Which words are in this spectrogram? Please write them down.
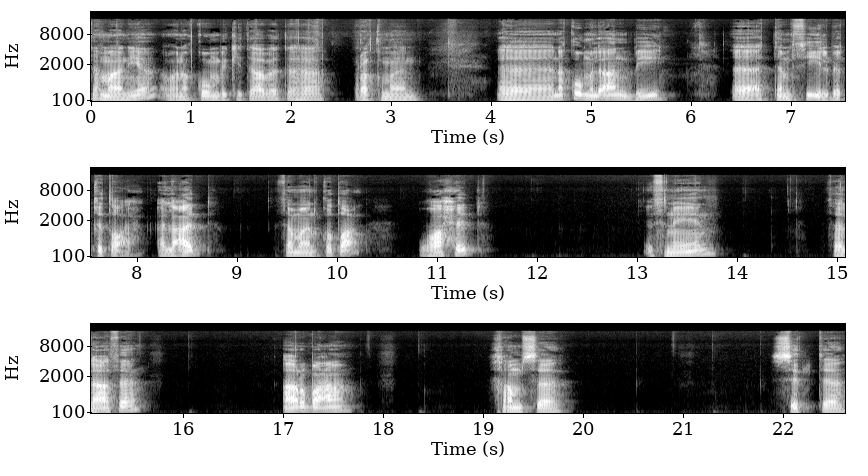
ثمانية ونقوم بكتابتها رقما. آه نقوم الآن بالتمثيل بقطع العد. ثمان قطع. واحد. اثنين. ثلاثة. أربعة. خمسة. ستة.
